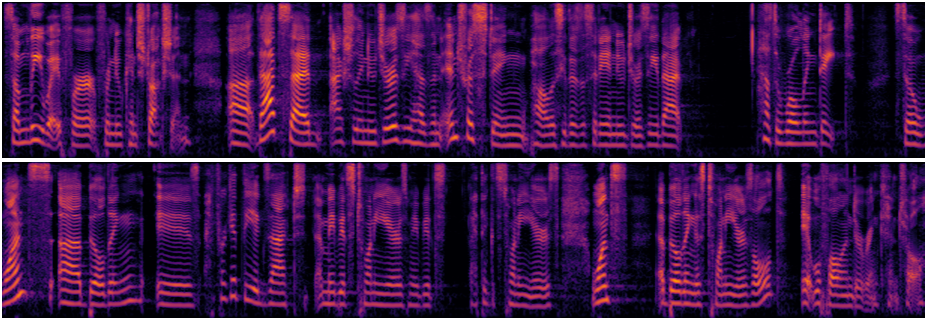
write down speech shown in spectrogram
some leeway for for new construction. Uh, that said, actually, New Jersey has an interesting policy. There's a city in New Jersey that has a rolling date. So once a building is, I forget the exact, maybe it's 20 years, maybe it's, I think it's 20 years. Once a building is 20 years old, it will fall under rent control.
